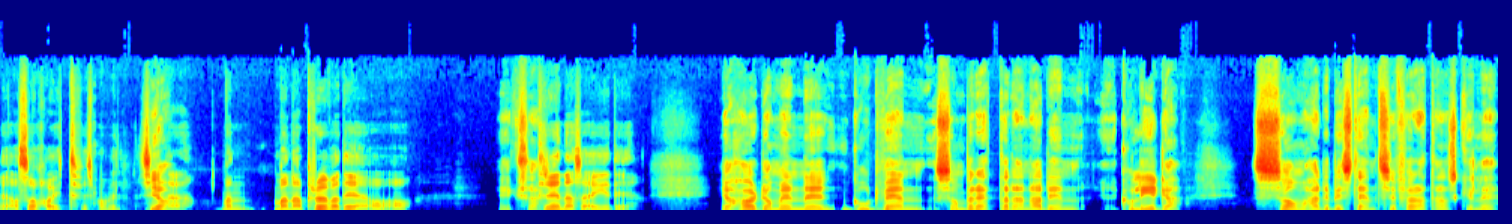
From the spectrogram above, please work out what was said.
alltså høyt, hvis man vil si ja. det. Men man har prøvd det og, og Exakt. trene seg i det. Jag hörde om en god vän som berättade han hade en kollega som hade bestämt sig för att han skulle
